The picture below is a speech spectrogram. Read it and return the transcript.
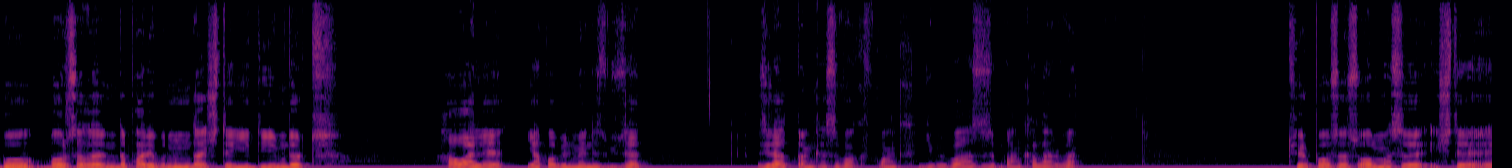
Bu borsaların da Paribu'nun da işte 7.24 havale yapabilmeniz güzel. Ziraat Bankası, Vakıfbank gibi bazı bankalar var. Türk borsası olması, işte e,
